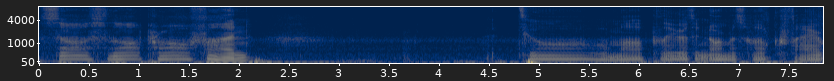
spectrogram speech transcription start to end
So slow pro fun. Two mob players, enormous hook, fire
